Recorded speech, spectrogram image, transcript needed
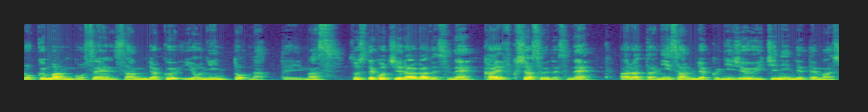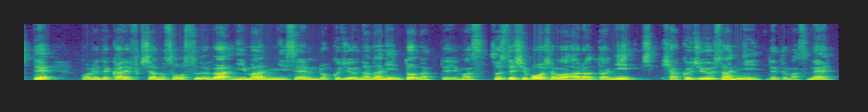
65,304人となっています。そしてこちらがですね、回復者数ですね。新たに321人出てまして、これで回復者の総数が22,067人となっています。そして死亡者は新たに113人出てますね。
